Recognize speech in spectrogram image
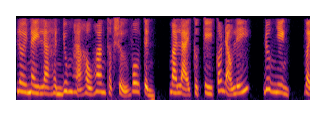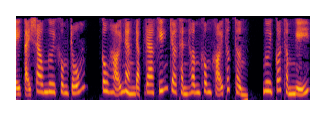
lời này là hình dung hạ hầu hoang thật sự vô tình, mà lại cực kỳ có đạo lý, đương nhiên, vậy tại sao ngươi không trốn, câu hỏi nàng đặt ra khiến cho thành hâm không khỏi thất thần, ngươi có thầm nghĩ,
